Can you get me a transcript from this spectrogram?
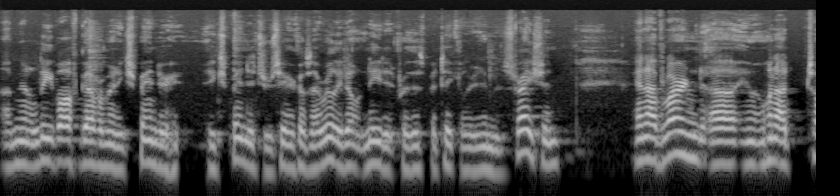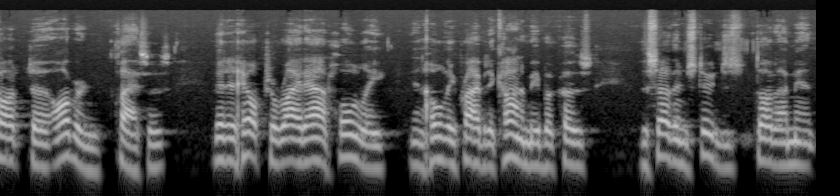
I'm going to leave off government expenditure, expenditures here because I really don't need it for this particular demonstration. And I've learned uh, when I taught uh, Auburn classes that it helped to write out wholly in wholly private economy because the Southern students thought I meant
